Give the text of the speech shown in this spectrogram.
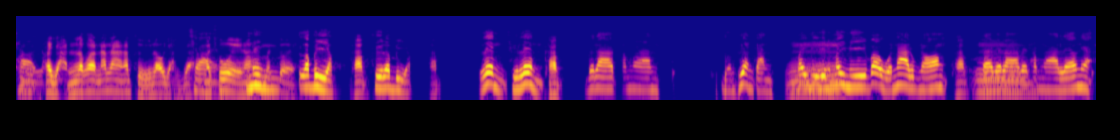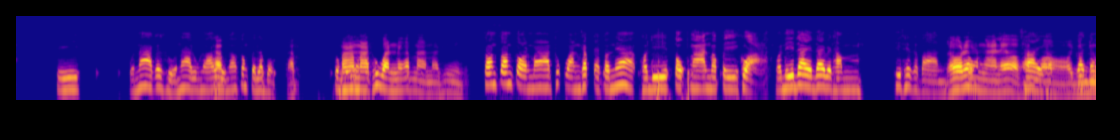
ใช่ขยันแล้วก็นับหน้านับถือเราอยากจะใช่มาช่วยนะหนึ่งมาช่วยระเบียบครับ คือระเบียบครับ เล่นคือเล่น ครับ เวลาทำงานเหมือนเพื่อนกัน อืม ไม่มีไม่มีว่าหัวหน้าลูกน้อง ครับอืม แต่เวลาไปทำงานแล้วเนี่ย คือหัวหน้าก็คือหัวหน้าลูกน้องครับลูกน้องต้องเป็นระบบครับ ตรงมานี้แหละมาทุกวันไหมครับมามาที่นี่ ตอนตอนก่อนมาทุกวันครับ แต่ตอนเนี้ยพอดีตกงานมาปีกว่า วันนี้ได้ได้ไปทำ ที่เทศบาลเราได้ทำงานแล้วเหอครับใช่ครับอ๋อก็ยินจะดี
